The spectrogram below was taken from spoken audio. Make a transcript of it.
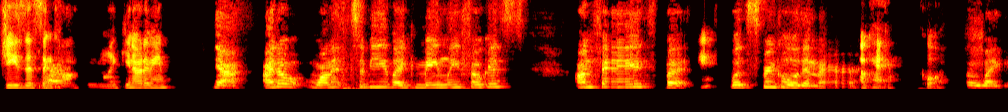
Jesus and coffee like you know what I mean? Yeah. I don't want it to be like mainly focused on faith but let's sprinkle it in there. Okay cool. So like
